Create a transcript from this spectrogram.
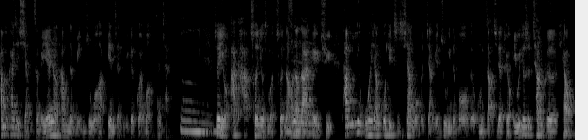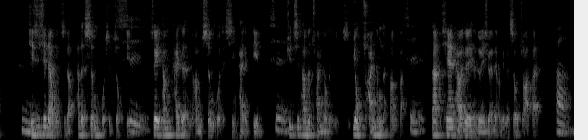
他们开始想怎么样让他们的民族文化变成一个观光资产。嗯，所以有阿卡村，有什么村，然后让大家可以去，他们又不会像过去只是像我们讲原住民的某种的，我们早期在推广，以为就是唱歌跳舞，嗯其实现在我们知道他的生活是重点，所以他们开设很多他们生活的形态的店，是去吃他们传统的饮食，用传统的方法。是那现在台湾这边很多人喜欢讲那个手抓饭，嗯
